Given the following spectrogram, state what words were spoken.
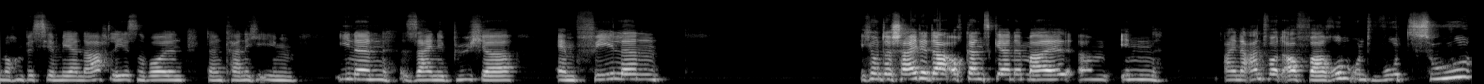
noch ein bisschen mehr nachlesen wollen, dann kann ich ihm, Ihnen seine Bücher empfehlen. Ich unterscheide da auch ganz gerne mal ähm, in eine Antwort auf warum und wozu.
